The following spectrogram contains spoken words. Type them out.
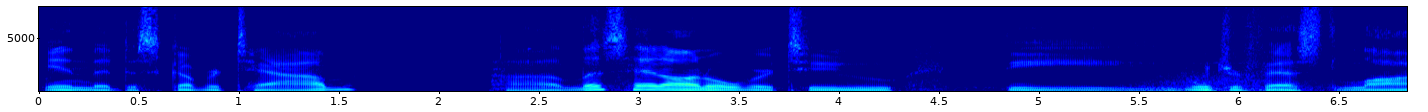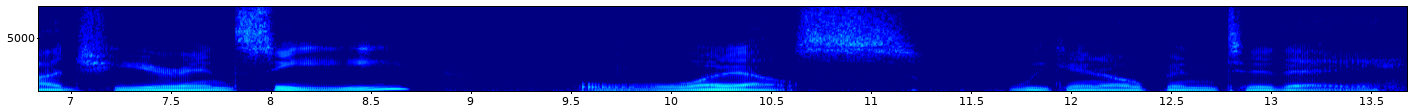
in the Discover tab. Uh, let's head on over to the Winterfest Lodge here and see what else we can open today.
